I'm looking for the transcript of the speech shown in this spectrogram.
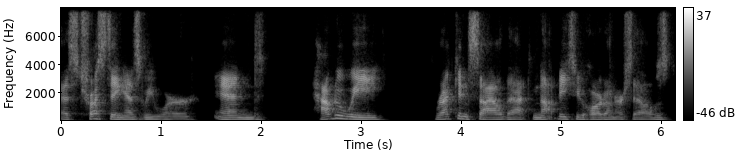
as trusting as we were. And how do we reconcile that not be too hard on ourselves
